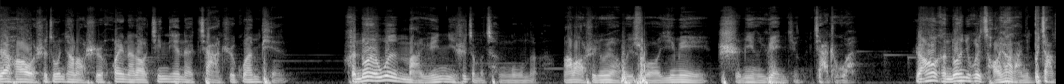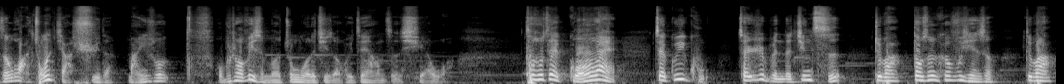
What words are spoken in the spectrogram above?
家好，我是周文强老师，欢迎来到今天的价值观篇。很多人问马云你是怎么成功的，马老师永远会说因为使命、愿景、价值观。然后很多人就会嘲笑他，你不讲真话，总讲虚的。马云说，我不知道为什么中国的记者会这样子写我。他说，在国外，在硅谷，在日本的京瓷，对吧？稻盛和夫先生，对吧？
